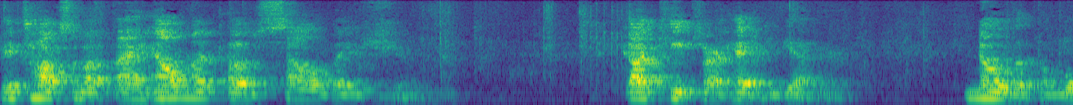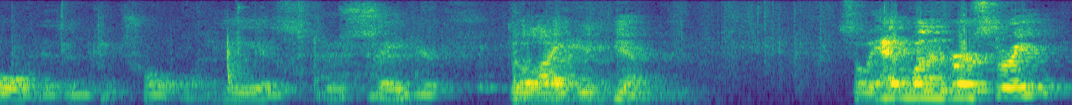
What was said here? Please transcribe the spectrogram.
it talks about the helmet of salvation. God keeps our head together. Know that the Lord is in control and He is your Savior. Delight in Him. So we had one in verse 3.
